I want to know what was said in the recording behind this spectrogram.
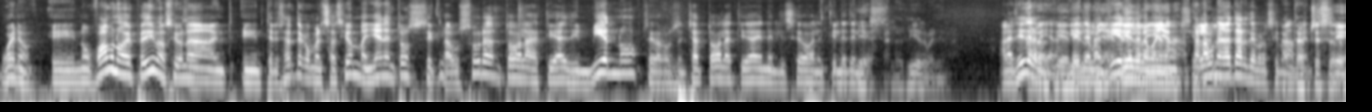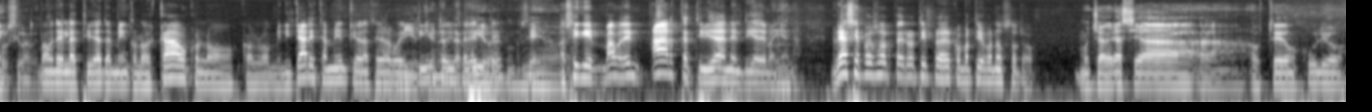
bueno, eh, nos vamos, nos despedimos. Ha sido una interesante conversación. Mañana entonces se clausuran todas las actividades de invierno. Se va a concentrar todas las actividades en el Liceo Valentín Letelier. a las 10 de la mañana. A las 10 de la mañana. Desde las 10 de la mañana hasta la 1 de la tarde aproximadamente. Hasta las 13 aproximadamente. Vamos a tener la actividad también con los scouts, con los, con los militares también, que van a hacer algo distinto, diferente. Así que vamos a tener harta actividad en el día de mañana. Gracias, profesor Pedro Ortiz, por haber compartido con nosotros. Muchas gracias a, a, usted, don Julio,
